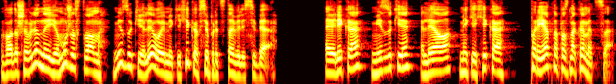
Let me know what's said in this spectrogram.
Воодушевленный ее мужеством, Мизуки, Лео и Микихика все представили себя. «Эрика, Мизуки, Лео, Микихика, приятно познакомиться».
